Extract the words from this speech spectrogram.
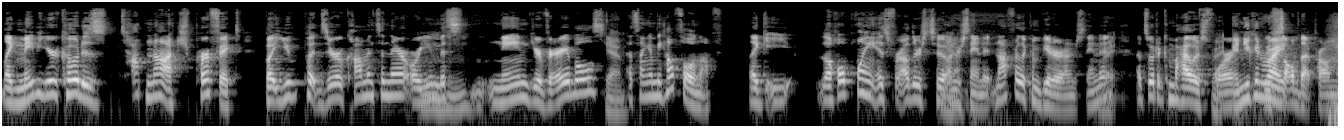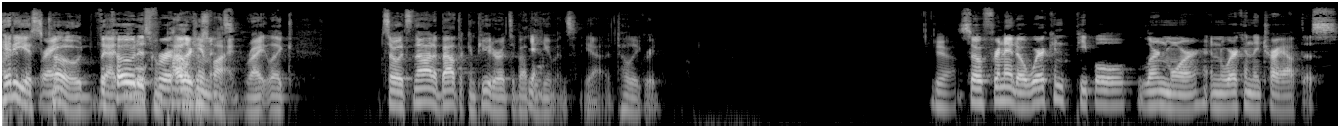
Like maybe your code is top notch, perfect, but you put zero comments in there or you misnamed your variables. Mm-hmm. Yeah. that's not gonna be helpful enough. Like y- the whole point is for others to Yeah. understand it, not for the computer to understand it. Right. That's what a compiler's for. And you can We've write solved that problem. hideous right? code. The that code is for other humans. fine, right? Like, so it's not about the computer; it's about Yeah. the humans. Yeah, I totally agreed. Yeah. So, Fernando, where can people learn more and where can they try out this?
